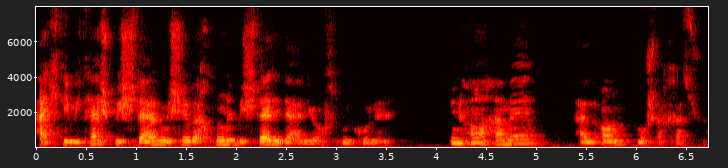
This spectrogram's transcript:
activity ش بیشتر میشه و خون بیشتری دریافت می‌کنه. اینها همه الان مشخص شد.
